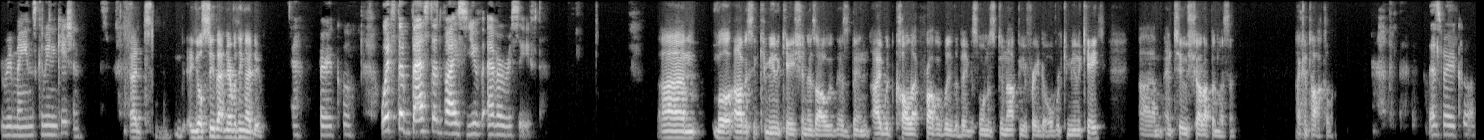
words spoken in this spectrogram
remains communication. And you'll see that in everything I do. Yeah, very cool. What's the best advice you've ever received? Um, well, obviously, communication has always has been. I would call that probably the biggest one. Is do not be afraid to over communicate, um, and two, shut up and listen. I can talk a lot. That's very cool.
